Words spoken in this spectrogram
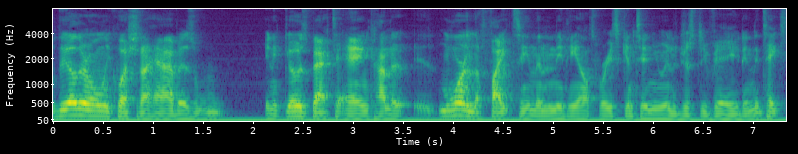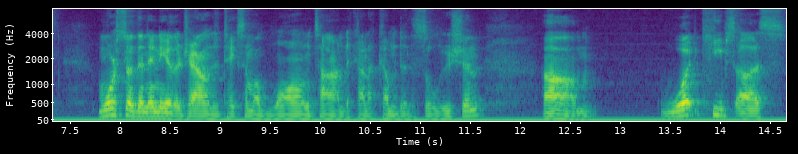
the other only question I have is, and it goes back to Aang, kind of more in the fight scene than anything else, where he's continuing to just evade, and it takes more so than any other challenge. It takes him a long time to kind of come to the solution. Um, what keeps us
